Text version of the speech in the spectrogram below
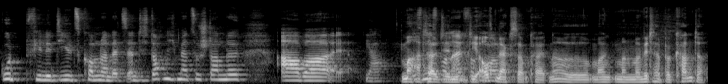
gut, viele Deals kommen dann letztendlich doch nicht mehr zustande, aber äh, ja. man das hat halt den, einfach die Aufmerksamkeit, ne? Also man, man, man wird halt bekannter.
